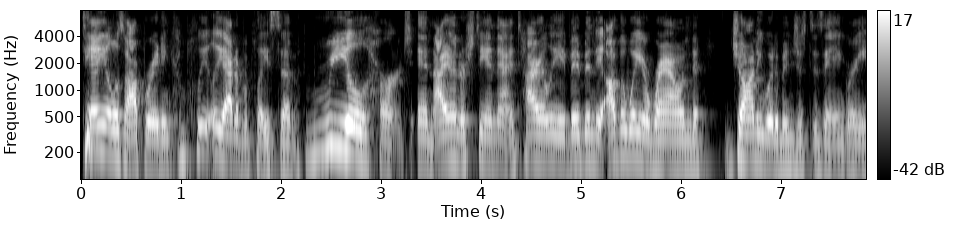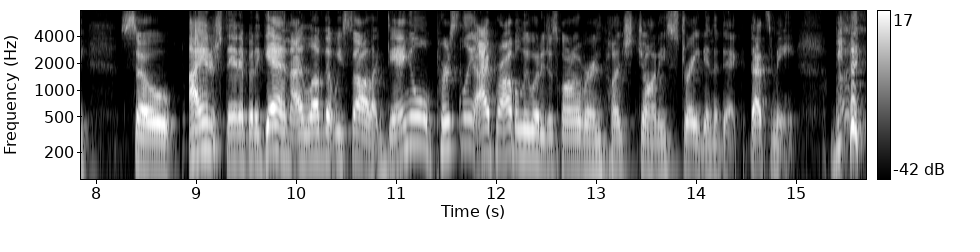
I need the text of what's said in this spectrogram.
Daniel was operating completely out of a place of real hurt. And I understand that entirely. If it had been the other way around, Johnny would have been just as angry. So I understand it. But again, I love that we saw like Daniel, personally, I probably would have just gone over and punched Johnny straight in the dick. That's me. But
